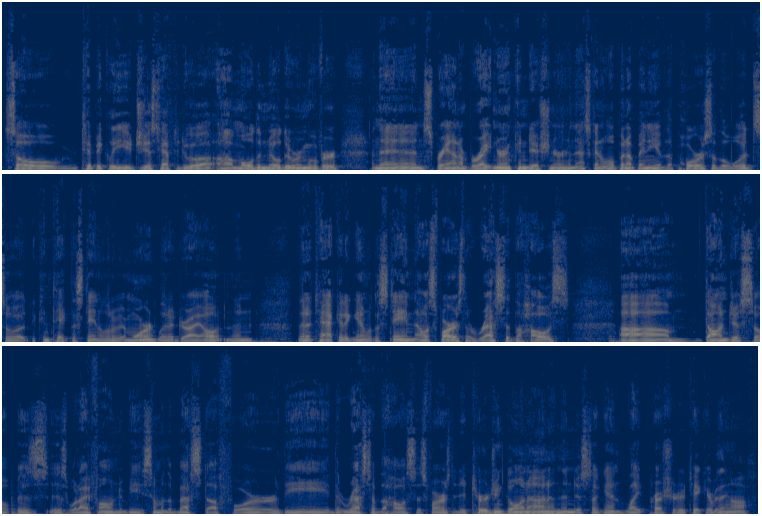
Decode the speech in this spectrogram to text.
So typically, you just have to do a, a mold and mildew remover and then spray on a brightener and conditioner, and that's going to open up any of the pores of the wood, so it can take the stain a little bit more, let it dry out, and then then attack it again with the stain. Now, as far as the rest of the house, um, Dish soap is is what I found to be some of the best stuff for the the rest of the house as far as the detergent going on, and then just again light pressure to take everything off.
